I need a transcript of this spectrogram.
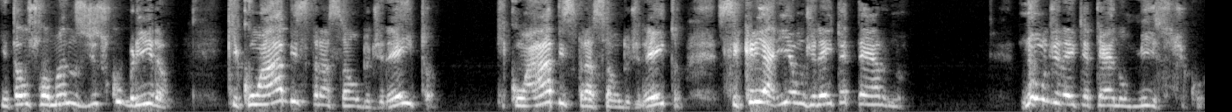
Então os romanos descobriram que com a abstração do direito, que com a abstração do direito se criaria um direito eterno. Não um direito eterno místico,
